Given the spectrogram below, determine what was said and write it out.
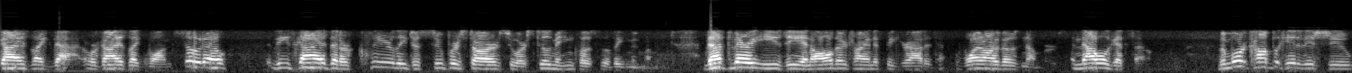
guys like that or guys like Juan Soto, these guys that are clearly just superstars who are still making close to the league minimum. That's very easy, and all they're trying to figure out is what are those numbers, and that will get settled. The more complicated issue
